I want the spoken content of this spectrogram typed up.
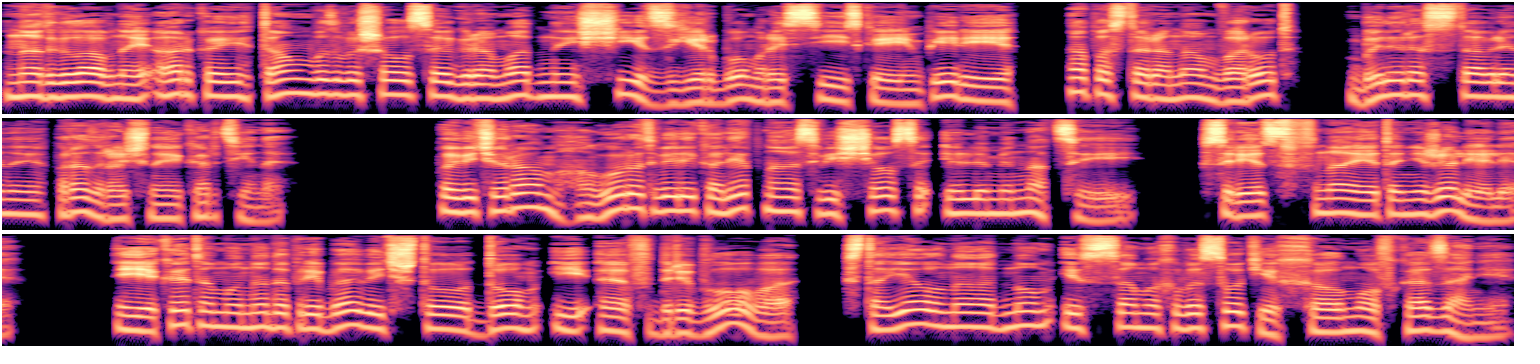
Над главной аркой там возвышался громадный щит с гербом Российской империи, а по сторонам ворот были расставлены прозрачные картины. По вечерам город великолепно освещался иллюминацией. Средств на это не жалели. И к этому надо прибавить, что дом И.Ф. Дреблова стоял на одном из самых высоких холмов Казани,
